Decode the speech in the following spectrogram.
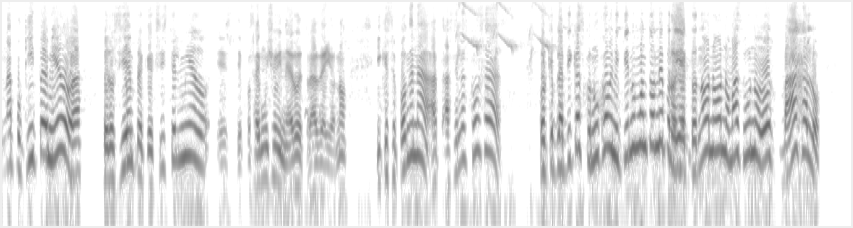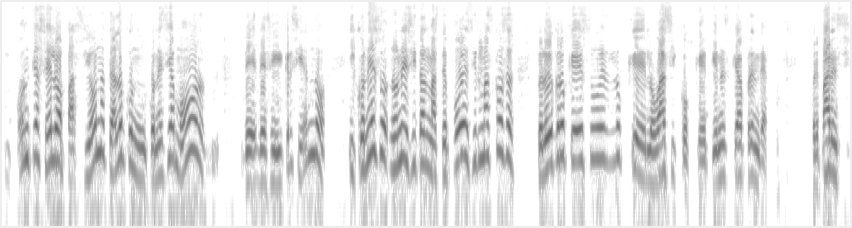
una, poquita de miedo, ¿verdad? Pero siempre que existe el miedo, este, pues hay mucho dinero detrás de ello, ¿no? Y que se pongan a hacer las cosas porque platicas con un joven y tiene un montón de proyectos. No, no, nomás uno, dos, bájalo. Y ponte a hacerlo, apasionate, hazlo con, con ese amor de, de seguir creciendo. Y con eso no necesitas más, te puedo decir más cosas, pero yo creo que eso es lo que lo básico que tienes que aprender. Prepárense,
